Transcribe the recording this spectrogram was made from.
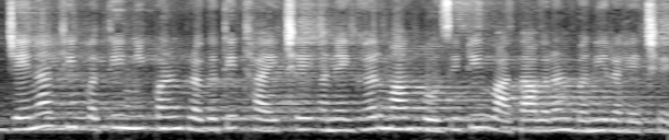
જેનાથી પતિની પણ પ્રગતિ થાય છે અને ઘરમાં પોઝિટિવ વાતાવરણ બની રહે છે.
